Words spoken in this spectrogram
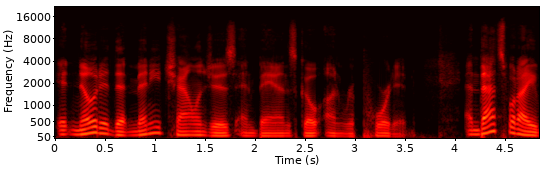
it noted that many challenges and bans go unreported and that's what I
